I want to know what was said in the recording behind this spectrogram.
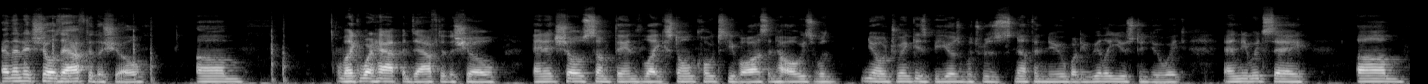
And then it shows after the show, um, like what happens after the show and it shows some things like Stone Cold Steve Austin how always would you know drink his beers, which was nothing new, but he really used to do it, and he would say. Um,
